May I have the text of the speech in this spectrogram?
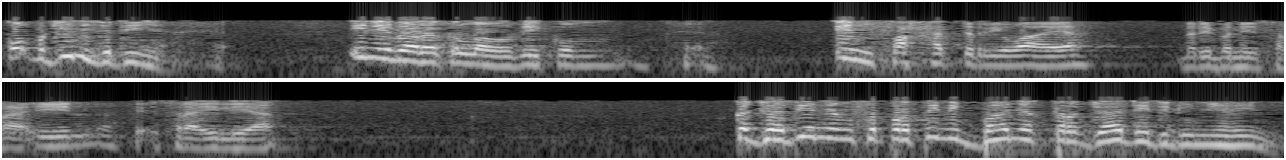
Kok begini jadinya? Ini barakallahu bikum. Infahat riwayah dari Bani Israel, Israeliat Kejadian yang seperti ini banyak terjadi di dunia ini.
